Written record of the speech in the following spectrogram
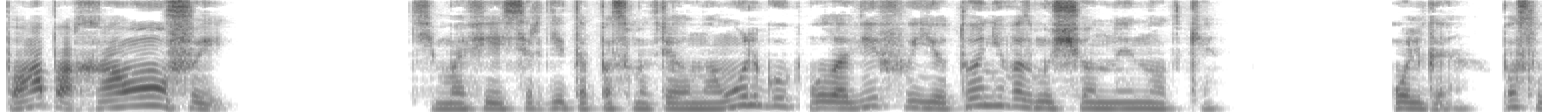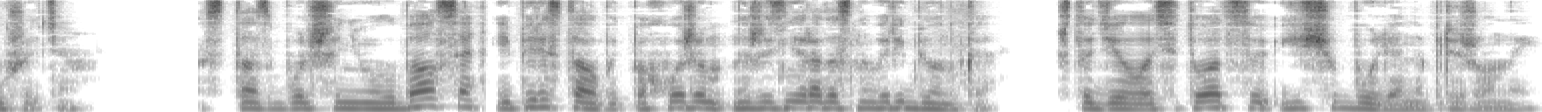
«Папа хороший!» Тимофей сердито посмотрел на Ольгу, уловив в ее тоне возмущенные нотки. «Ольга, послушайте». Стас больше не улыбался и перестал быть похожим на жизнерадостного ребенка, что делало ситуацию еще более напряженной.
